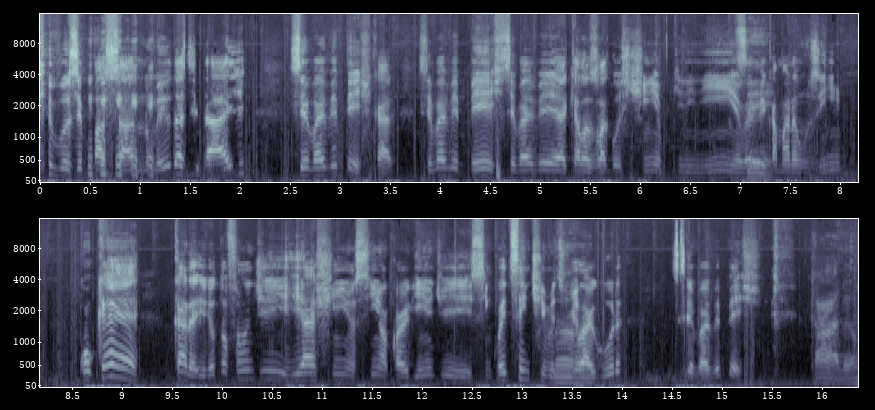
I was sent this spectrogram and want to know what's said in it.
que você passar no meio da cidade, você vai ver peixe, cara. Você vai ver peixe, você vai ver aquelas lagostinhas pequenininhas, vai ver camarãozinho. Qualquer. Cara, eu tô falando de riachinho, assim, ó, corguinho de 50 centímetros de largura, você vai ver peixe. Caramba.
